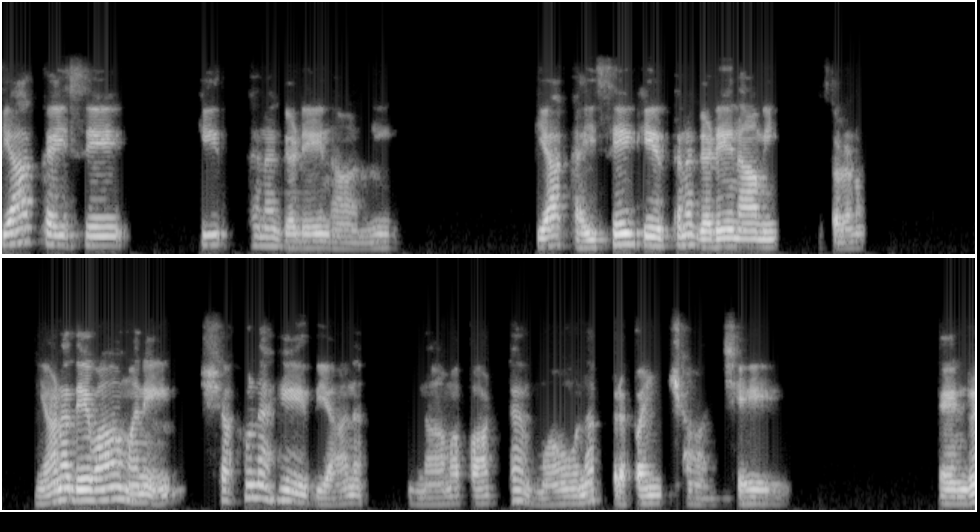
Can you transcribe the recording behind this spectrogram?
தியா கைசே கீர்த்தன கடே நாமி யா கைசே கீர்த்தன கடே நாமி சொல்லணும். ஞானதேவா மனே ஷகுனஹே தியான நாம பாட்ட மௌன பிரபஞ்சாஞ்சே என்று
